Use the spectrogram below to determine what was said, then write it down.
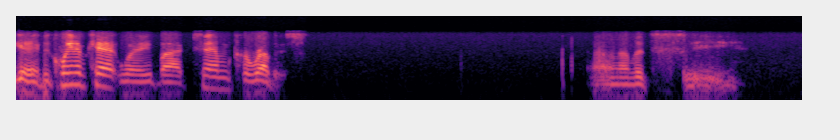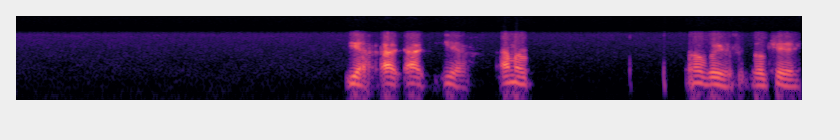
Yeah, The Queen of Katwe by Tim Crothers. Uh, let's see. Yeah, I, I, yeah, I'm a. Oh, where is it? Okay,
